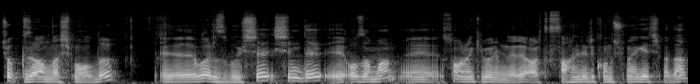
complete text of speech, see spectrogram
Çok güzel anlaşma oldu. E, varız bu işe. Şimdi e, o zaman e, sonraki bölümleri artık sahneleri konuşmaya geçmeden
